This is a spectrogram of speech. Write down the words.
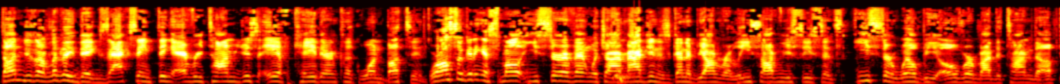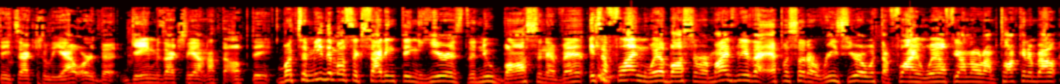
dungeons are literally the exact same thing every time, you just AFK there and click one button. We're also getting a small Easter event, which I imagine is going to be on release, obviously, since Easter will be over by the time the update's actually out, or the game is actually out, not the update. But to me, the most exciting thing here is the new Boston event. It's a flying whale Boston. Reminds me of that episode of ReZero with the flying whale, if y'all know what I'm talking about.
